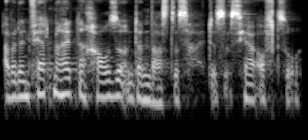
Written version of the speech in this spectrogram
Aber dann fährt man halt nach Hause und dann war es das halt. Das ist ja oft so.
